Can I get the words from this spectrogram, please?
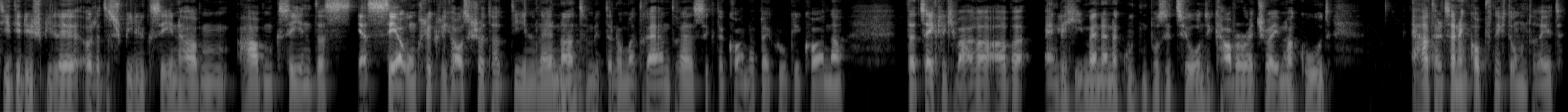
die, die die Spiele oder das Spiel gesehen haben, haben gesehen, dass er sehr unglücklich ausgeschaut hat. Dean Leonard Mhm. mit der Nummer 33, der Cornerback, Rookie Corner. Tatsächlich war er aber eigentlich immer in einer guten Position. Die Coverage war immer gut. Er hat halt seinen Kopf nicht umdreht.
